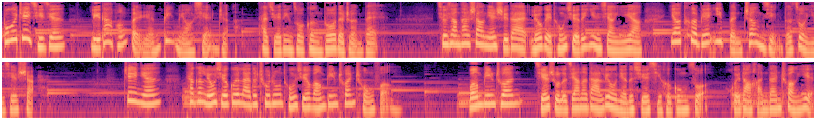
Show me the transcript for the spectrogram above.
不过这期间，李大鹏本人并没有闲着，他决定做更多的准备，就像他少年时代留给同学的印象一样，要特别一本正经的做一些事儿。这一年，他跟留学归来的初中同学王冰川重逢。王冰川结束了加拿大六年的学习和工作，回到邯郸创业，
